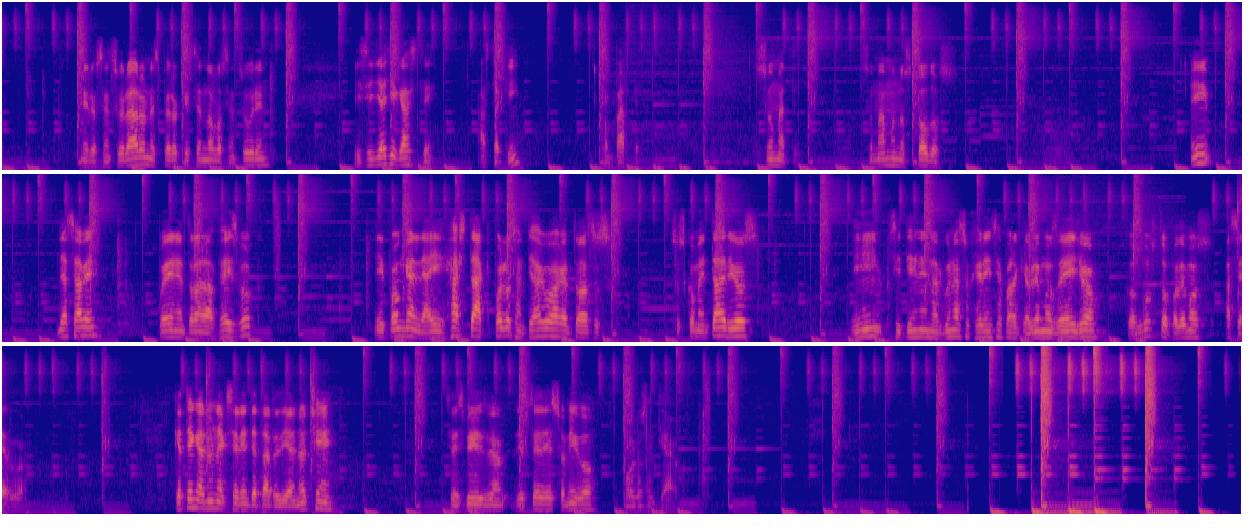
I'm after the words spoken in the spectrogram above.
me lo censuraron, espero que este no lo censuren. Y si ya llegaste hasta aquí, comparte. súmate, sumámonos todos. Y ya saben, pueden entrar a Facebook y pónganle ahí hashtag Pueblo Santiago, hagan todos sus, sus comentarios y si tienen alguna sugerencia para que hablemos de ello, con gusto podemos hacerlo. Que tengan una excelente tarde, día, noche. Se despide de ustedes su amigo Polo Santiago.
